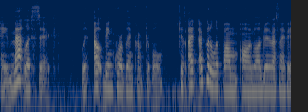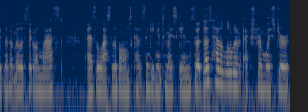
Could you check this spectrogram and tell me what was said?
a matte lipstick without being horribly uncomfortable. Because I, I put a lip balm on while I'm doing the rest of my face, and I put my lipstick on last, as the last of the balm's kind of sinking into my skin. So it does have a little bit of extra moisture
